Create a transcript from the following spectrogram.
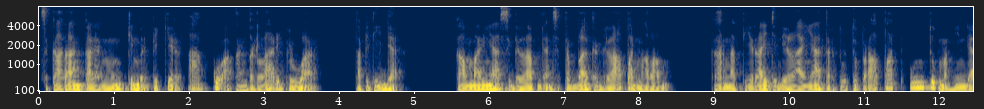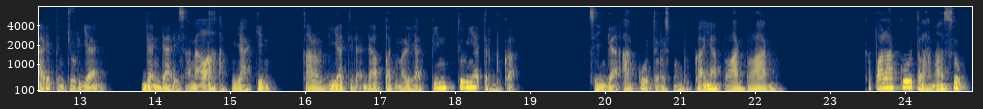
Sekarang kalian mungkin berpikir aku akan berlari keluar, tapi tidak. Kamarnya segelap dan setebal kegelapan malam, karena tirai jendelanya tertutup rapat untuk menghindari pencurian. Dan dari sanalah aku yakin kalau dia tidak dapat melihat pintunya terbuka. Sehingga aku terus membukanya pelan-pelan. Kepalaku telah masuk,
